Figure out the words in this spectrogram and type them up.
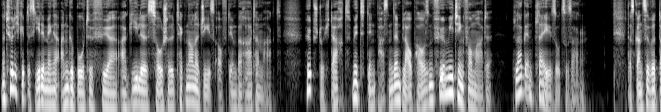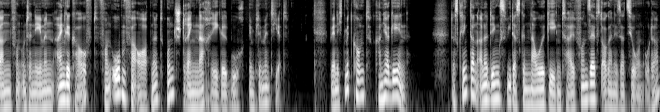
Natürlich gibt es jede Menge Angebote für agile Social Technologies auf dem Beratermarkt. Hübsch durchdacht mit den passenden Blaupausen für Meetingformate. Plug and Play sozusagen. Das Ganze wird dann von Unternehmen eingekauft, von oben verordnet und streng nach Regelbuch implementiert. Wer nicht mitkommt, kann ja gehen. Das klingt dann allerdings wie das genaue Gegenteil von Selbstorganisation, oder?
